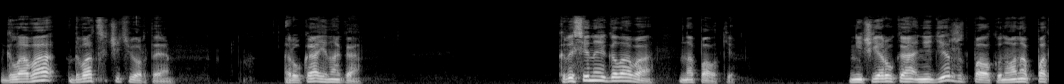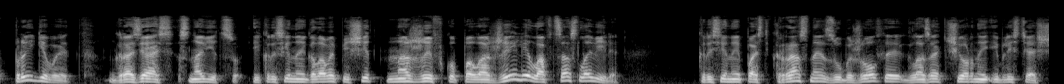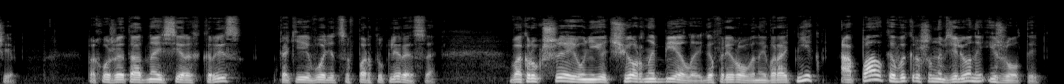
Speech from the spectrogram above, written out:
Глава 24. Рука и нога. Крысиная голова на палке. Ничья рука не держит палку, но она подпрыгивает, грозясь сновидцу, и крысиная голова пищит «наживку положили, ловца словили». Крысиная пасть красная, зубы желтые, глаза черные и блестящие. Похоже, это одна из серых крыс, какие водятся в порту Клереса. Вокруг шеи у нее черно-белый гофрированный воротник, а палка выкрашена в зеленый и желтый.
